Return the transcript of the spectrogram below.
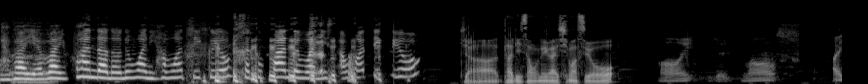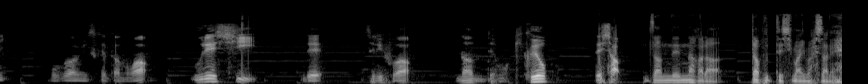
やばいやばい。パンダの沼にはまっていくよ。サクパン沼にはまっていくよ。じゃあ、ダリーさんお願いしますよ。はい。じゃあ行きます。はい。僕が見つけたのは、嬉しい。で、セリフは、何でも聞くよ。でした。残念ながら、ダブってしまいましたね。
